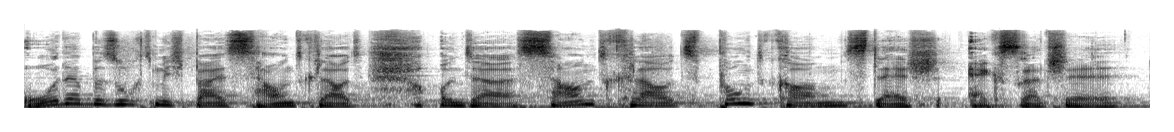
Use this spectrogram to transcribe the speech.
oder besucht mich bei Soundcloud unter soundcloud.com slash extrachill.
